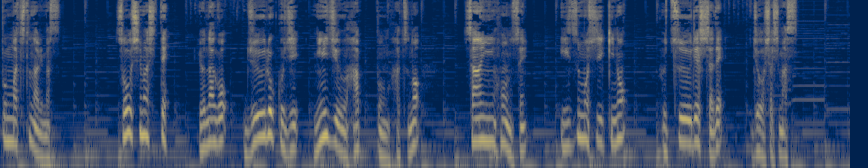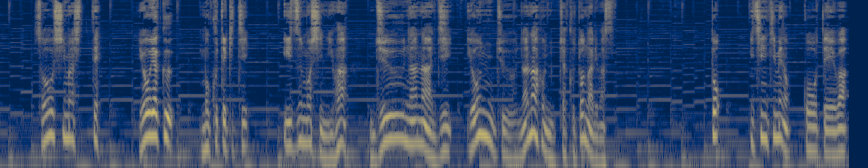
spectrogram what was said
分待ちとなります。そうしまして、米子16時28分発の山陰本線出雲市行きの普通列車で乗車します。そうしまして、ようやく目的地出雲市には17時47分着となります。と、1日目の工程は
